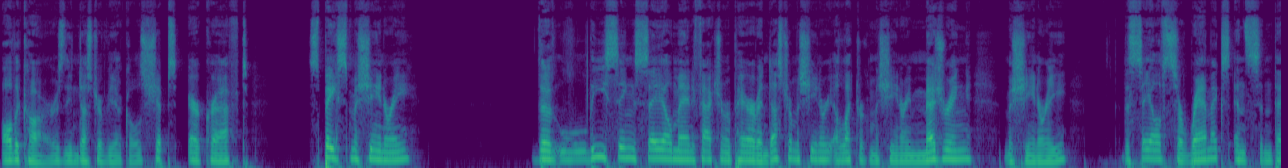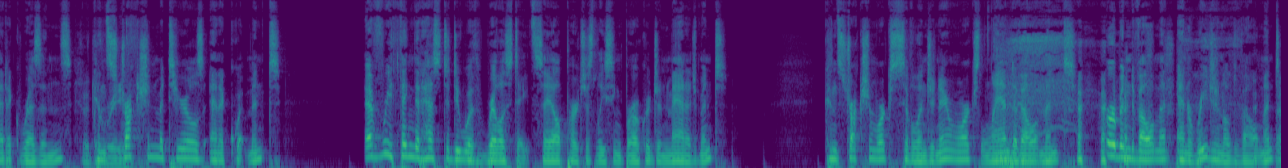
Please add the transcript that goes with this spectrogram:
all the cars, the industrial vehicles, ships, aircraft, space machinery, the leasing, sale, manufacturing, repair of industrial machinery, electrical machinery, measuring machinery, the sale of ceramics and synthetic resins, Good construction materials and equipment, everything that has to do with real estate, sale, purchase, leasing, brokerage, and management, construction works, civil engineering works, land development, urban development, and regional development.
